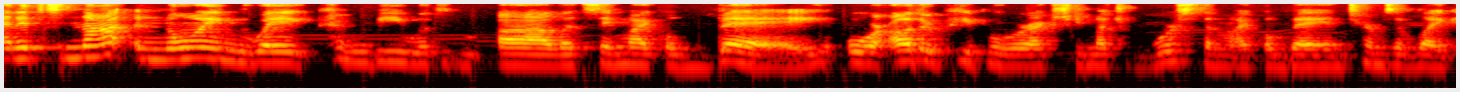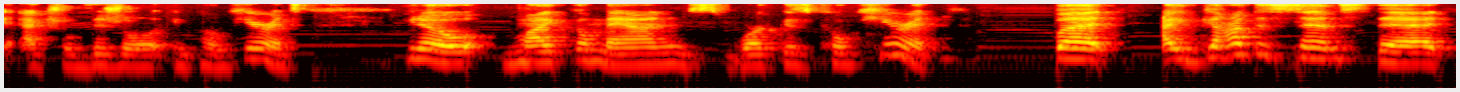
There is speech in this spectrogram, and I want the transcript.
And it's not annoying the way it can be with, uh, let's say, Michael Bay or other people who are actually much worse than Michael Bay in terms of like actual visual incoherence you know, Michael Mann's work is coherent. But I got the sense that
